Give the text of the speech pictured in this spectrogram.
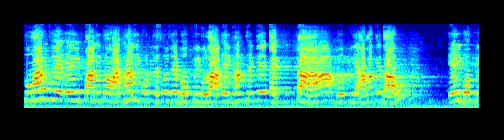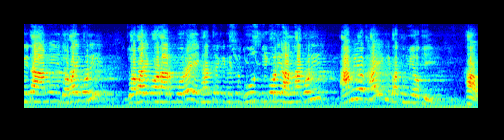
তোমার যে এই পালিত রাখালি করতেছো যে বকরিগুলা, এইখান থেকে একটা বকরি আমাকে দাও। এই বকরিটা আমি জবাই করি। জবাই করার পরে এখান থেকে কিছু গুস কি করি, রান্না করি। আমিও খাই কিংবা তুমিও কি? খাও।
